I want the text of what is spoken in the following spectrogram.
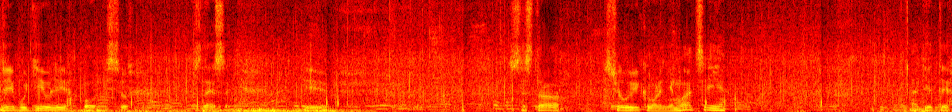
дві будівлі повністю знесені. І сестра з чоловіком в реанімації, а діти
